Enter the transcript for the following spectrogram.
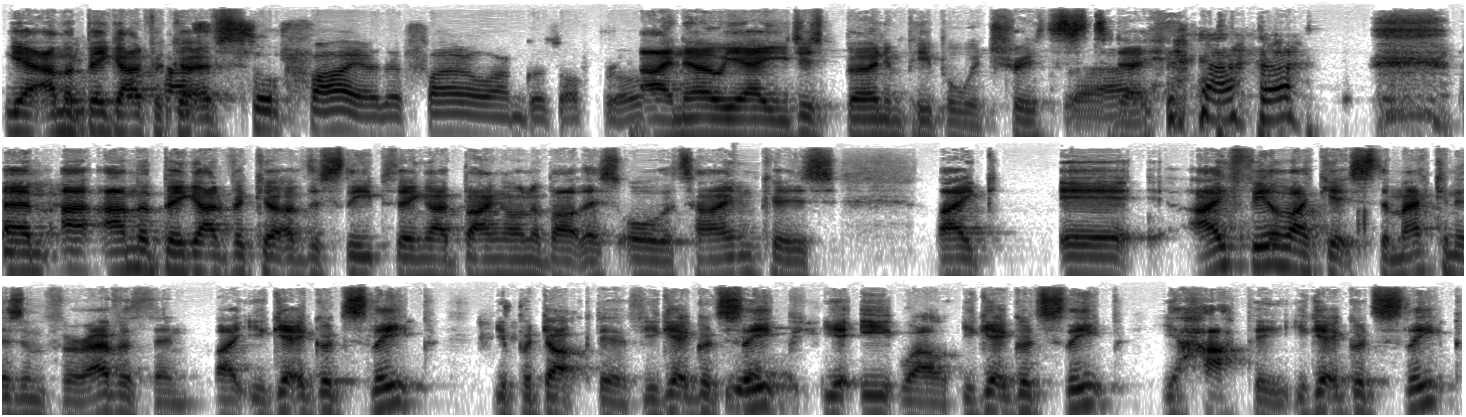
yeah, I'm a big advocate of. So fire, the fire alarm goes off, bro. I know. Yeah, you're just burning people with truths right. today. um, I, I'm a big advocate of the sleep thing. I bang on about this all the time because, like, it, I feel like it's the mechanism for everything. Like, you get a good sleep, you're productive. You get a good sleep, yeah. you eat well. You get a good sleep, you're happy. You get a good sleep,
